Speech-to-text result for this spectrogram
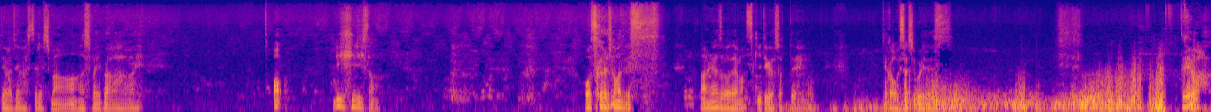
ではでは失礼します。バイバーイ。あ、リヒリーさん。お疲れ様です。ありがとうございます。聞いてくださって。てか、お久しぶりです。では、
